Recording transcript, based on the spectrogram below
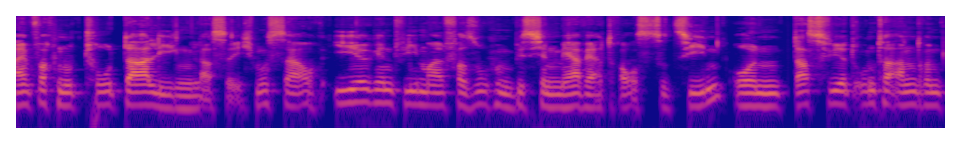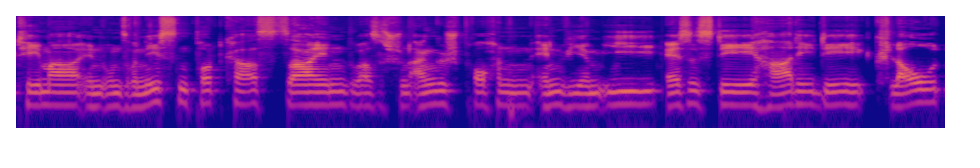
einfach nur tot da liegen lasse. Ich muss da auch irgendwie mal versuchen, ein bisschen Mehrwert rauszuziehen. Und das wird unter anderem Thema in unserem nächsten Podcast sein. Du hast es schon angesprochen, NVMe, SSD, HDD, Cloud,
